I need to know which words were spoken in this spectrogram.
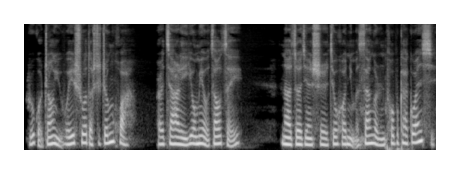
如果张雨薇说的是真话，而家里又没有遭贼，那这件事就和你们三个人脱不开关系。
